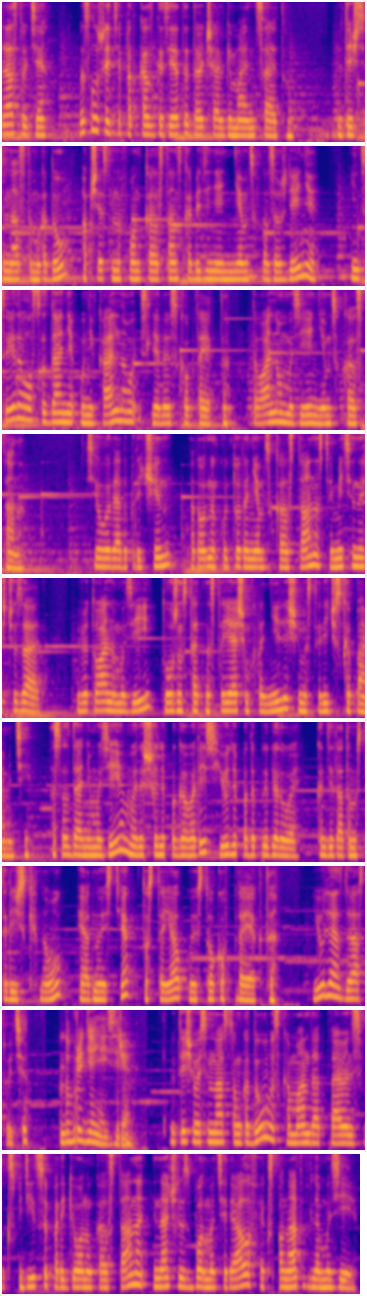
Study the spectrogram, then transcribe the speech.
Здравствуйте! Вы слушаете подкаст газеты Deutsche Allgemeine Zeitung. В 2017 году Общественный фонд Казахстанское объединение немцев Возрождения инициировал создание уникального исследовательского проекта Виртуального музея немцев Казахстана. В силу ряда причин народная культура немцев Казахстана стремительно исчезает – Виртуальный музей должен стать настоящим хранилищем исторической памяти. О создании музея мы решили поговорить с Юлией Подоплегерой, кандидатом исторических наук и одной из тех, кто стоял у истоков проекта. Юлия, здравствуйте. Добрый день, Айзери. В 2018 году вы с командой отправились в экспедицию по регионам Казахстана и начали сбор материалов и экспонатов для музея.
